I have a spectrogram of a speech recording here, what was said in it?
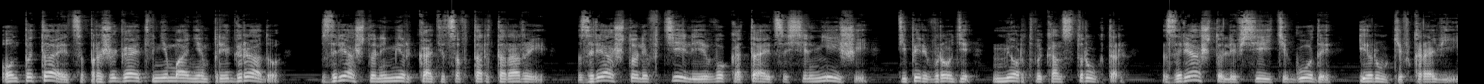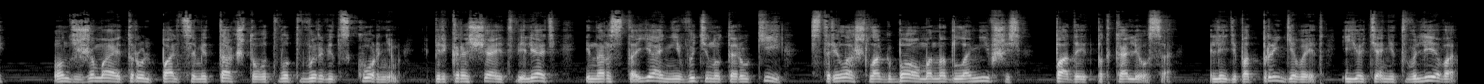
Он пытается, прожигает вниманием преграду. Зря, что ли, мир катится в тартарары. Зря, что ли, в теле его катается сильнейший, теперь вроде мертвый конструктор. Зря, что ли, все эти годы и руки в крови. Он сжимает руль пальцами так, что вот-вот вырвет с корнем, прекращает вилять, и на расстоянии вытянутой руки стрела шлагбаума, надломившись, падает под колеса. Леди подпрыгивает, ее тянет влево,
